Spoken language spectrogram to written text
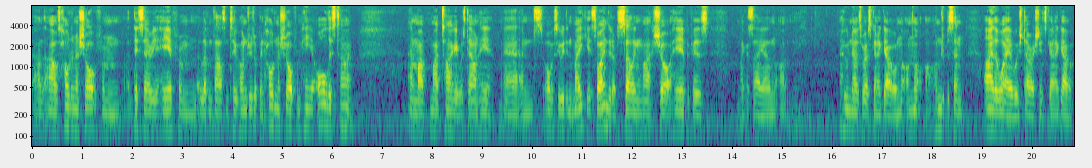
I, I, was holding a short from this area here from 11,200. I've been holding a short from here all this time, and my my target was down here, uh, and obviously we didn't make it. So I ended up selling my short here because, like I say, I'm, who knows where it's going to go. I'm not I'm not 100 percent either way which direction it's going to go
